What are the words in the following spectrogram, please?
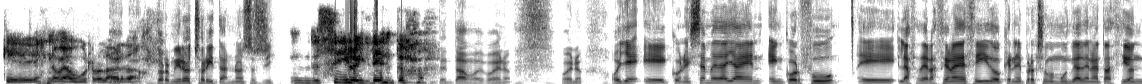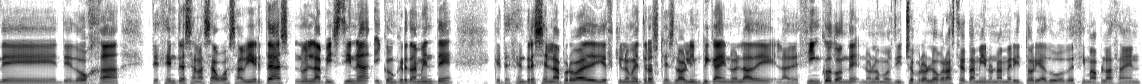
que no me aburro, la verdad. Dormir ocho horitas, ¿no? Eso sí. Sí, lo intento. Intentamos, bueno. Bueno, oye, eh, con esa medalla en, en Corfú, eh, la federación ha decidido que en el próximo Mundial de Natación de, de, Doha te centres en las aguas abiertas, no en la piscina, y concretamente que te centres en la prueba de 10 kilómetros, que es la olímpica, y no en la de, la de 5, donde, no lo hemos dicho, pero lograste también una meritoria duodécima plaza en,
